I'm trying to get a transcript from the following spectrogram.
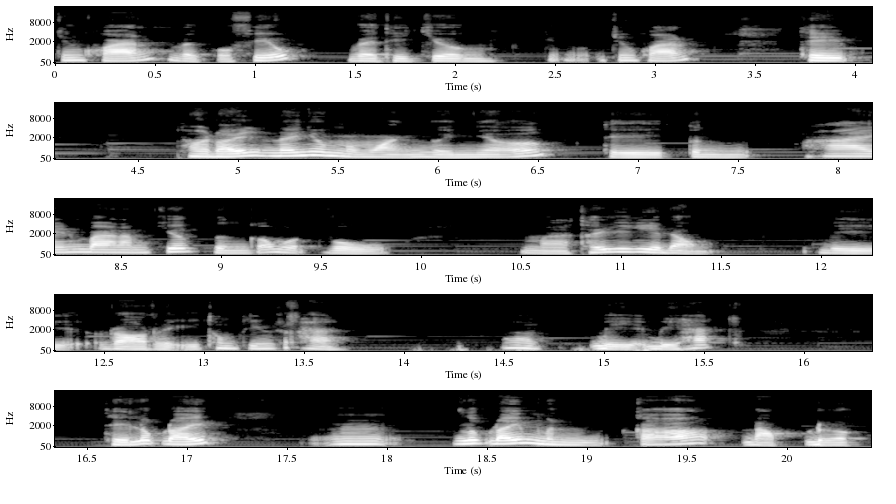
chứng khoán, về cổ phiếu, về thị trường chứng khoán. Thì hồi đấy nếu như mà mọi người nhớ thì từng 2 đến 3 năm trước từng có một vụ mà thế giới di động bị rò rỉ thông tin khách hàng, đúng không? Bị bị hack. Thì lúc đấy lúc đấy mình có đọc được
